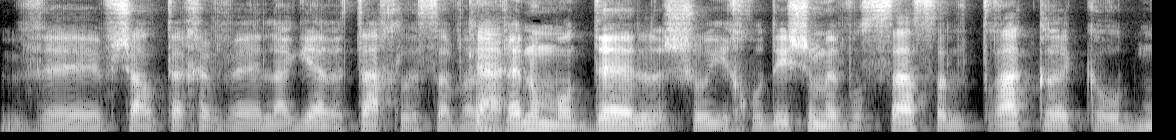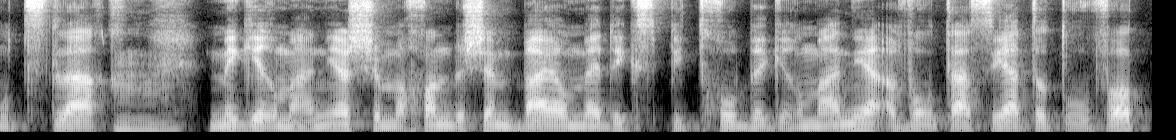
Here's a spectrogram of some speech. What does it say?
ואפשר תכף אה, להגיע לתכלס, אבל כן. הבאנו מודל שהוא ייחודי, שמבוסס על track record מוצלח מגרמניה, שמכון בשם BioMed X פיתחו בגרמניה עבור תעשיית התרופות,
